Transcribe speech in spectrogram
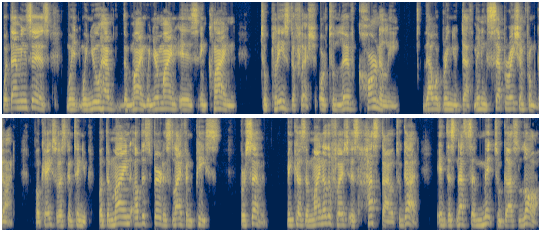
what that means is when when you have the mind, when your mind is inclined to please the flesh or to live carnally, that will bring you death, meaning separation from God. Okay, so let's continue. But the mind of the spirit is life and peace. Verse 7 because the mind of the flesh is hostile to God. It does not submit to God's law.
